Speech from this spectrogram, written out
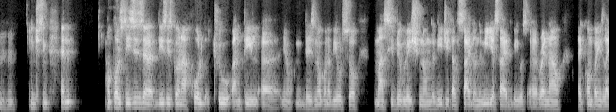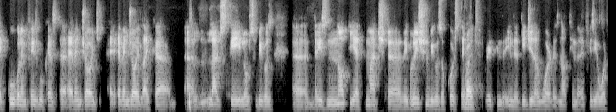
Mm-hmm. Interesting. And of course, this is uh, this is gonna hold true until uh, you know there's not gonna be also massive regulation on the digital side, on the media side, because uh, right now uh, companies like Google and Facebook has, uh, have enjoyed have enjoyed like uh, a large scale also because uh, there is not yet much uh, regulation because of course they right. in the in the digital world is not in the physical world.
